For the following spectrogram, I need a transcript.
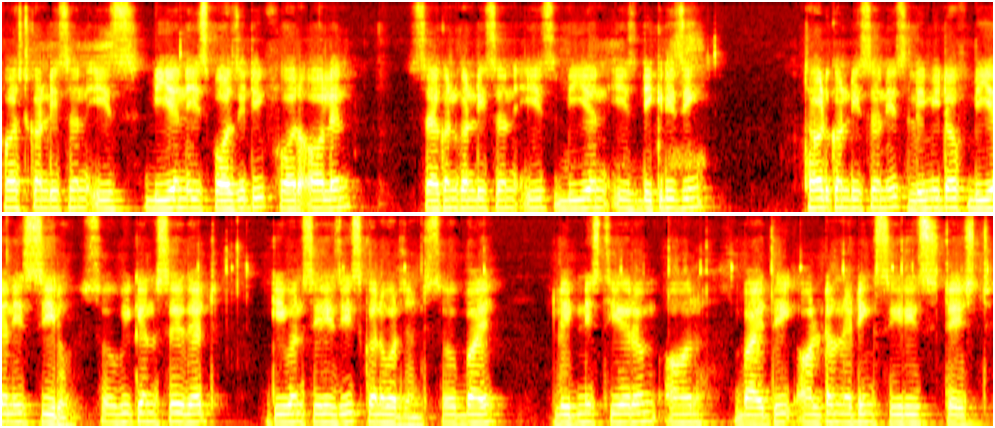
First condition is bn is positive for all n. Second condition is bn is decreasing. Third condition is limit of bn is 0 so we can say that given series is convergent. So by Leibniz theorem or by the alternating series test.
